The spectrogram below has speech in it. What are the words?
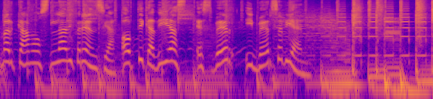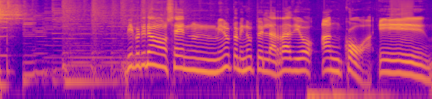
marcamos la diferencia. Óptica Díaz es ver y verse bien. Bien, continuamos en minuto a minuto en la radio Ancoa. Eh,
